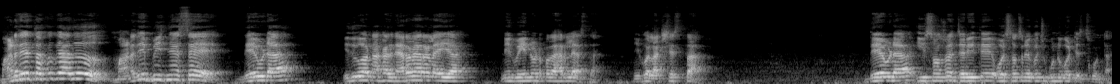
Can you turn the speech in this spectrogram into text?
మనదే తక్కువ కాదు మనది బిజినెస్సే. దేవుడా ఇదిగో నాకు అది నెరవేరాలయ్యా. నీకు వెయ్యి నూట పదహారులు వేస్తా. నీకు లక్ష ఇస్తా. దేవుడా ఈ సంవత్సరం జరిగితే ఒక సంవత్సరం వచ్చి గుండు కొట్టించుకుంటా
